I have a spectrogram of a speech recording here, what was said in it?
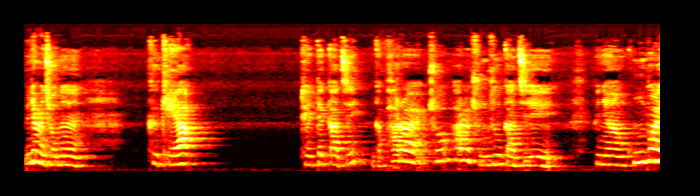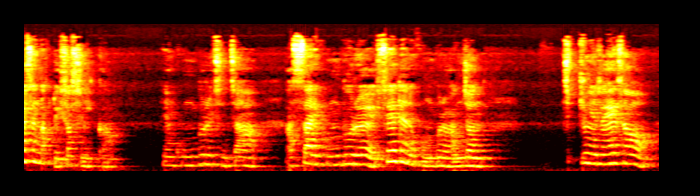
왜냐면 저는 그 계약 될 때까지, 그러니까 8월 초, 8월 중순까지 그냥 공부할 생각도 있었으니까. 그냥 공부를 진짜, 아싸리 공부를, 스웨덴어 공부를 완전 집중해서 해서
